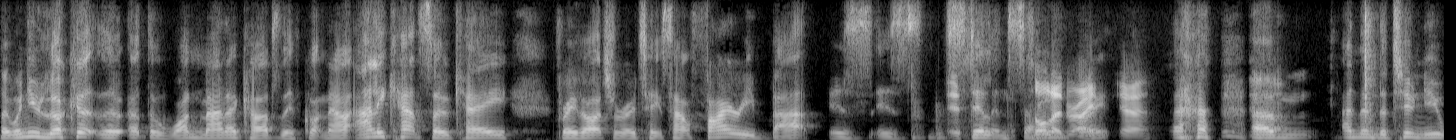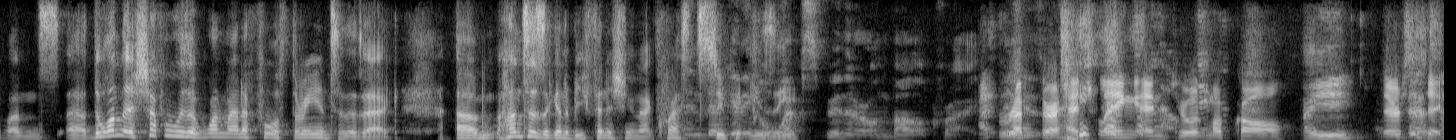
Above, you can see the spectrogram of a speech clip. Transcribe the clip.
Like when you look at the at the one mana cards they've got now, Alley Cat's okay. Brave Archer rotates out. Fiery Bat is is It's still insane. Solid, right? Yeah. um, and then the two new ones. Uh, the one that shuffle was a one mana four three into the deck. Um, hunters are going to be finishing that quest and super easy. a spinner on Battle Cry. Raptor Hatchling and Jeweled Macaw. They're sick.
